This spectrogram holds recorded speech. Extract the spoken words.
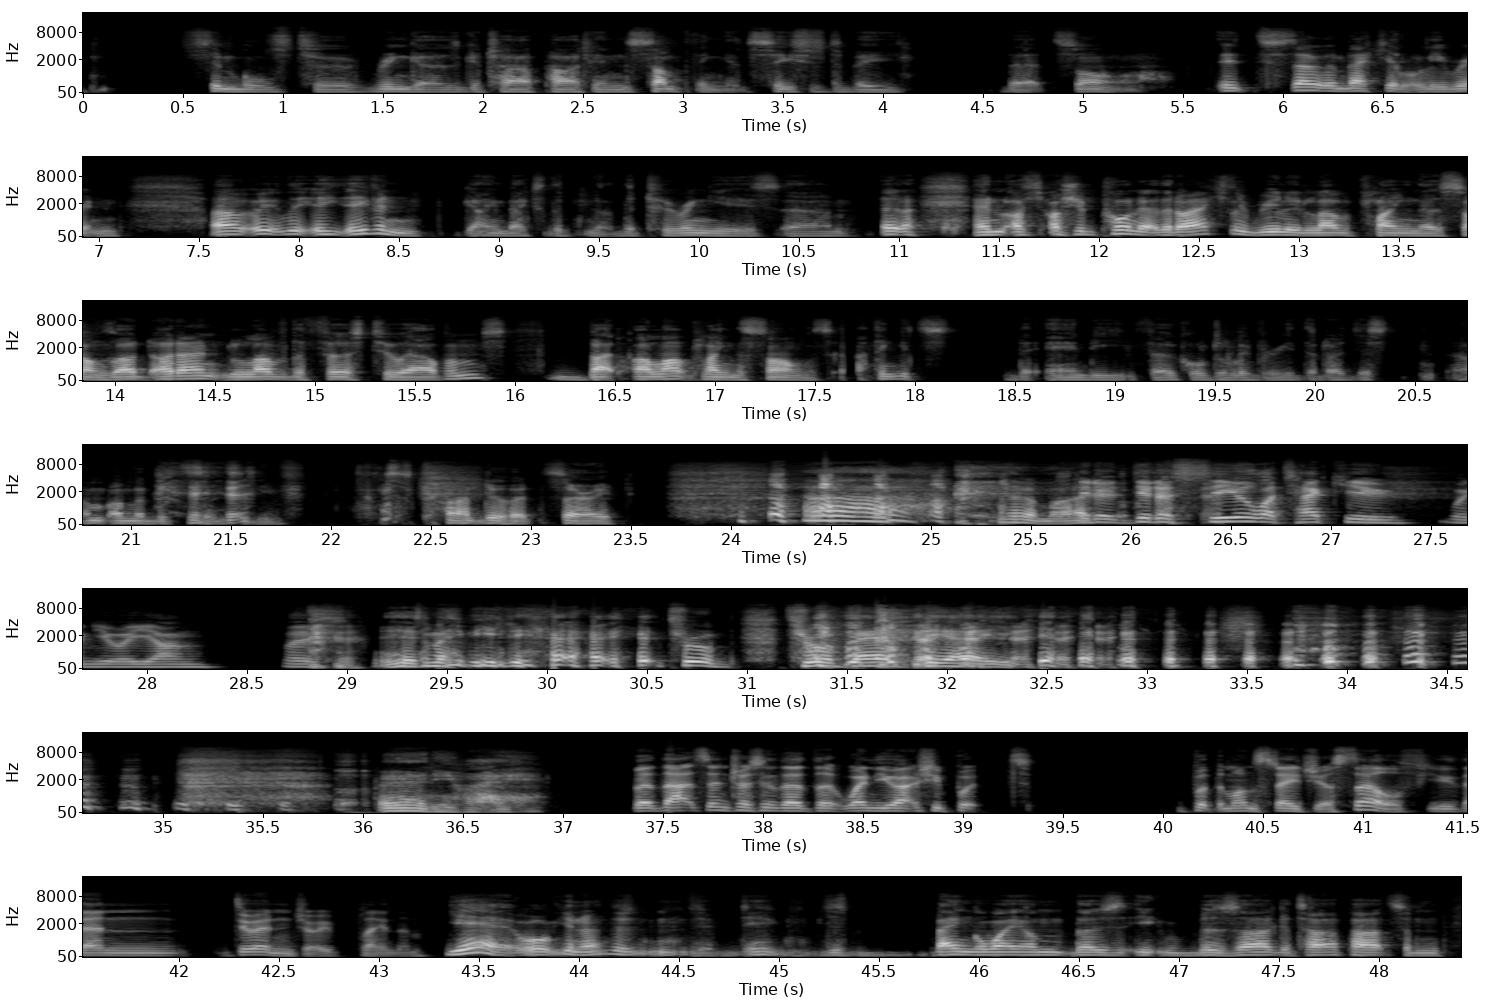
cymbals to ringo's guitar part in something it ceases to be that song it's so immaculately written. Uh, even going back to the the touring years, um, and I, I, should point out that I actually really love playing those songs. I, I, don't love the first two albums, but I love playing the songs. I think it's the Andy vocal delivery that I just I'm, I'm a bit sensitive. I just can't do it. Sorry. ah, never mind. Did a, did a seal attack you when you were young? Liz? yes, maybe you did through a through a bad PA. anyway, but that's interesting though that when you actually put put them on stage yourself, you then do enjoy playing them. Yeah, well, you know, just bang away on those bizarre guitar parts and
